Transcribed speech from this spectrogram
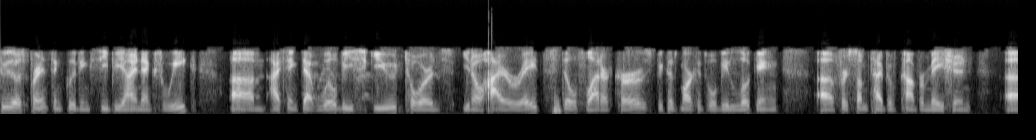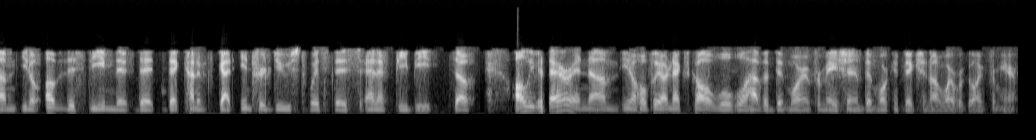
to those prints, including CPI next week. Um, I think that will be skewed towards you know higher rates, still flatter curves, because markets will be looking uh, for some type of confirmation um, you know, of this theme that, that, that kind of got introduced with this NFP beat. So I'll leave it there, and um, you know, hopefully our next call we'll, we'll have a bit more information, a bit more conviction on where we're going from here.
